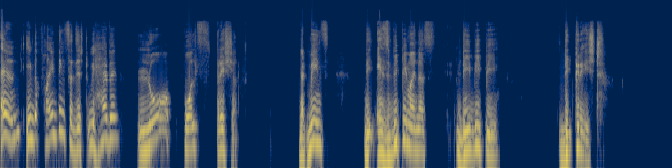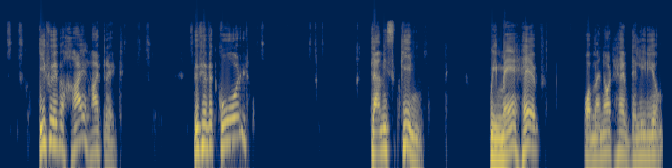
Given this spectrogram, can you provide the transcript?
And if the findings suggest we have a low pulse pressure, that means the SBP minus DBP decreased. If you have a high heart rate, if you have a cold, clammy skin, we may have or may not have delirium.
